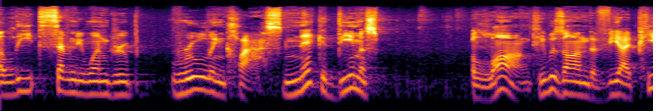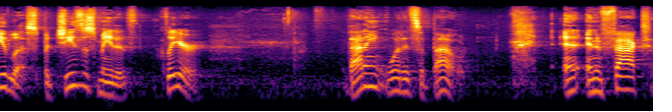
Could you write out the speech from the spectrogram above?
elite 71 group ruling class. Nicodemus belonged. He was on the VIP list, but Jesus made it clear that ain't what it's about. And, and, in fact,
